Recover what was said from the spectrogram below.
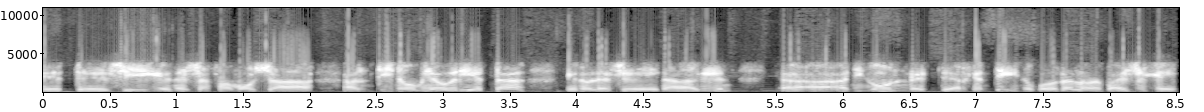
este, sigue en esa famosa antinomia o grieta que no le hace nada bien a, ningún este, argentino. Por lo tanto, me parece que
